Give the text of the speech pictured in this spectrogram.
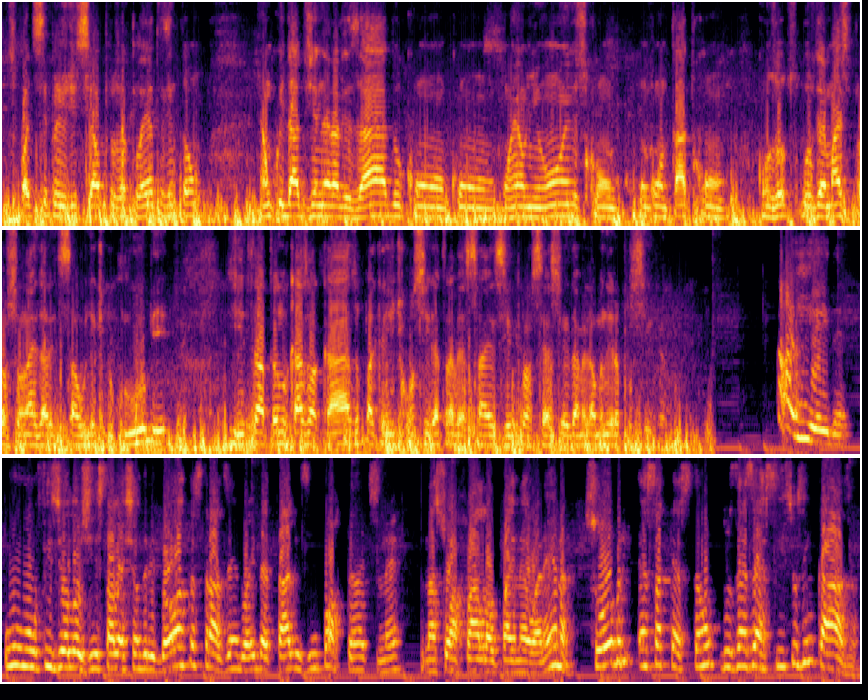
isso pode ser prejudicial para os atletas, então é um cuidado generalizado, com, com, com reuniões, com, com contato com, com os outros, com os demais profissionais da área de saúde aqui do clube e tratando caso a caso para que a gente consiga atravessar esse processo da melhor maneira possível. Aí, Eider, o fisiologista Alexandre Dortas trazendo aí detalhes importantes, né, na sua fala ao Painel Arena, sobre essa questão dos exercícios em casa.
